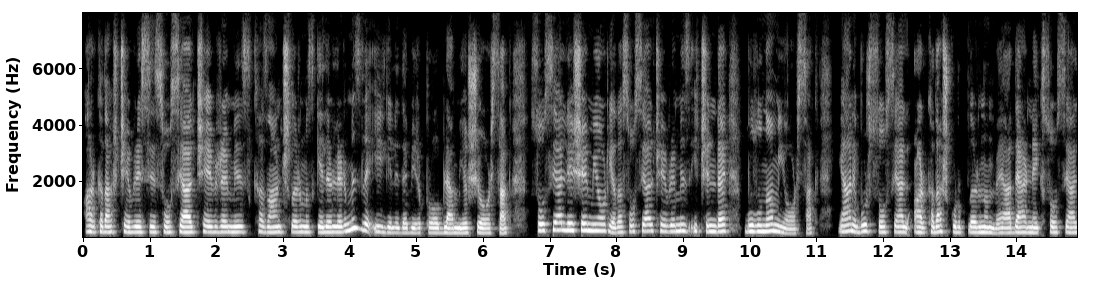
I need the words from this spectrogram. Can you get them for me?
arkadaş çevresi, sosyal çevremiz, kazançlarımız, gelirlerimizle ilgili de bir problem yaşıyorsak, sosyalleşemiyor ya da sosyal çevremiz içinde bulunamıyorsak, yani bu sosyal arkadaş gruplarının veya dernek, sosyal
